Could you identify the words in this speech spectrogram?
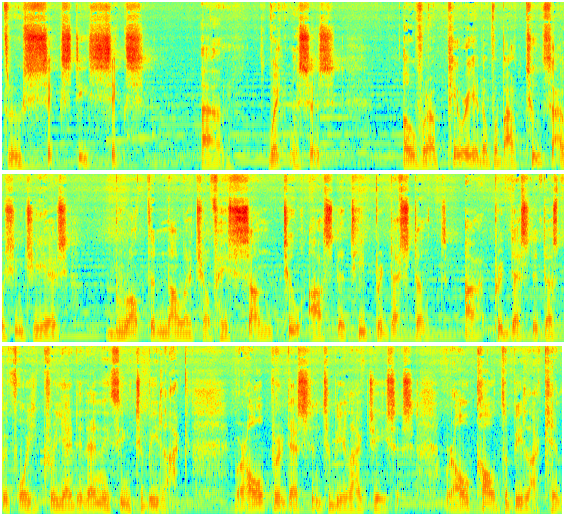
through 66 um, witnesses, over a period of about 2,000 years, brought the knowledge of his Son to us that he predestined, uh, predestined us before he created anything to be like. We're all predestined to be like Jesus. We're all called to be like him.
